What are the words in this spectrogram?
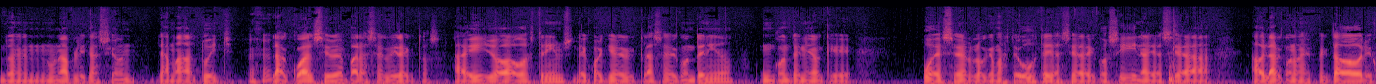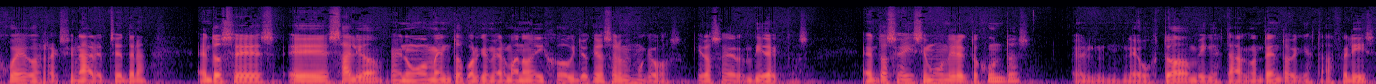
en una aplicación llamada Twitch, la cual sirve para hacer directos. Ahí yo hago streams de cualquier clase de contenido, un contenido que puede ser lo que más te guste, ya sea de cocina, ya sea hablar con los espectadores, juegos, reaccionar, etcétera. Entonces eh, salió en un momento porque mi hermano dijo, yo quiero hacer lo mismo que vos, quiero hacer directos. Entonces hicimos un directo juntos, él le gustó, vi que estaba contento, vi que estaba feliz.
